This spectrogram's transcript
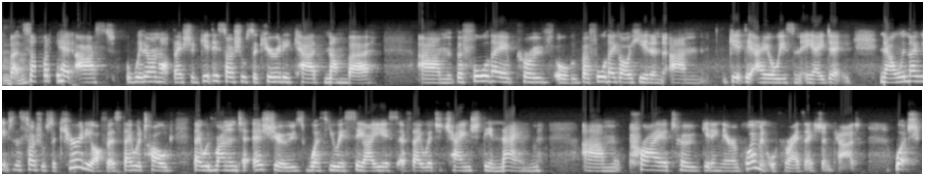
But somebody had asked whether or not they should get their Social Security card number um, before they approve or before they go ahead and um, get their AOS and EAD. Now, when they went to the Social Security office, they were told they would run into issues with USCIS if they were to change their name um, prior to getting their employment authorization card, which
